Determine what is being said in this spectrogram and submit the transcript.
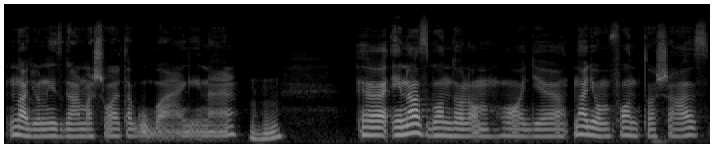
nagyon izgalmas volt a Guba Áginál. Uh-huh. Én azt gondolom, hogy nagyon fontos az,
